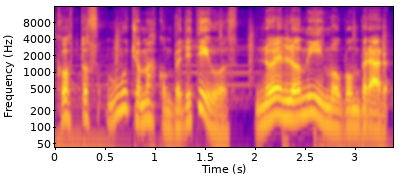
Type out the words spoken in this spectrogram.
costos mucho más competitivos. No es lo mismo comprar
